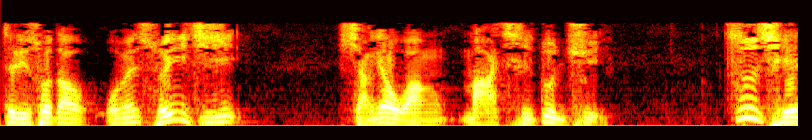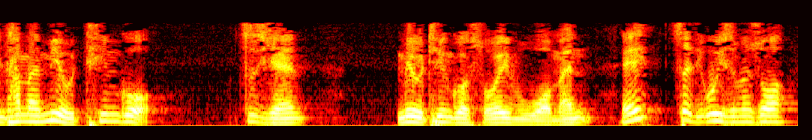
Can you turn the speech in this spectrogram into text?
这里说到我们随即想要往马其顿去，之前他们没有听过，之前没有听过所谓我们，哎，这里为什么说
